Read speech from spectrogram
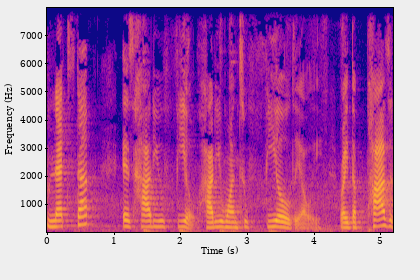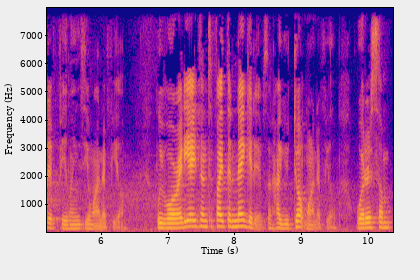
Next step is how do you feel? How do you want to feel daily? Right? The positive feelings you want to feel. We've already identified the negatives and how you don't want to feel. What are some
